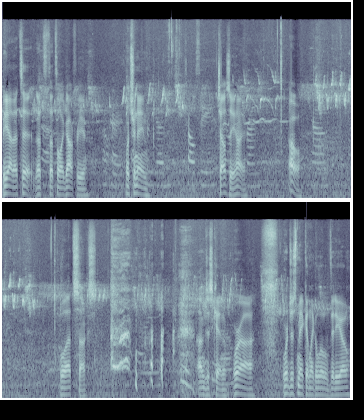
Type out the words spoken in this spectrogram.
Yeah, that's it. That's that's all I got for you. Okay. What's your name? Chelsea. Chelsea, hi. Oh, Yeah. well that sucks. I'm just kidding. We're uh we're just making like a little video.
